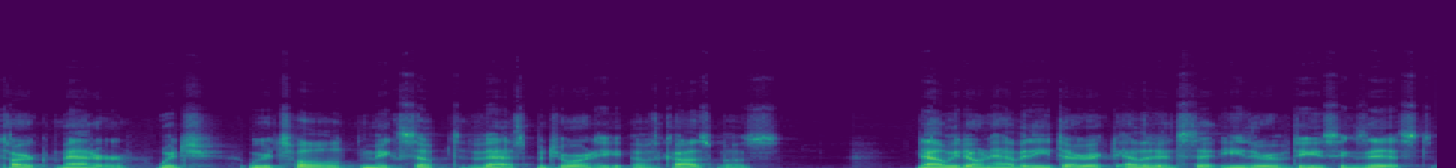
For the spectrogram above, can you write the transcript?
dark matter, which we're told makes up the vast majority of the cosmos. Now we don't have any direct evidence that either of these exist.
